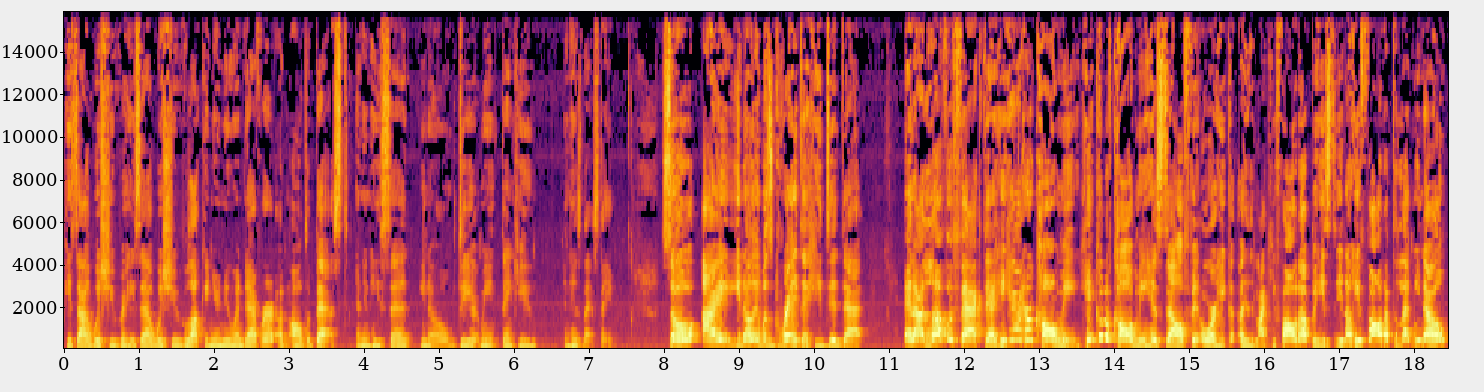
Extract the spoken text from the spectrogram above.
He said, I wish you, he said, I wish you luck in your new endeavor and all the best. And then he said, you know, dear, I mean, thank you in his last name. So I, you know, it was great that he did that. And I love the fact that he had her call me. He could have called me himself, or he like he followed up, but he's you know he followed up to let me know.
